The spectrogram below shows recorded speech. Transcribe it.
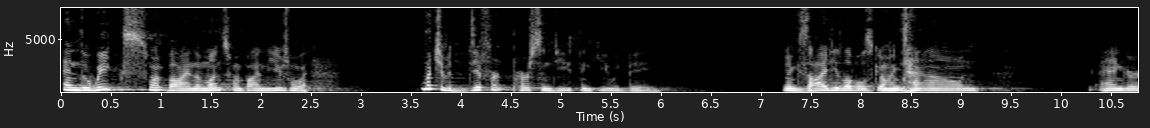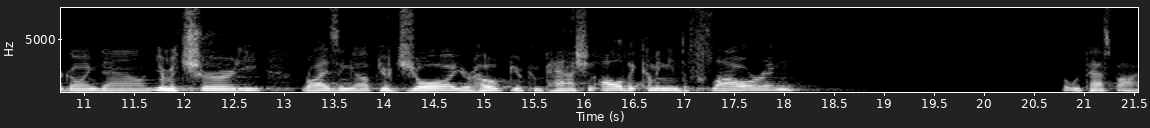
And the weeks went by, and the months went by, and the years went by. How much of a different person do you think you would be? Your anxiety levels going down, your anger going down, your maturity rising up, your joy, your hope, your compassion, all of it coming into flowering. But we pass by.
